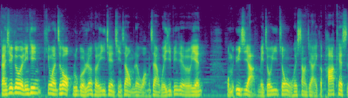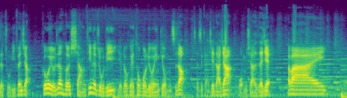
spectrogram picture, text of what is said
感谢各位聆听，听完之后如果任何的意见，请上我们的网站维基边界留言。我们预计啊，每周一中午会上架一个 podcast 的主题分享。各位有任何想听的主题，也都可以透过留言给我们知道。再次感谢大家，我们下次再见，拜拜。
